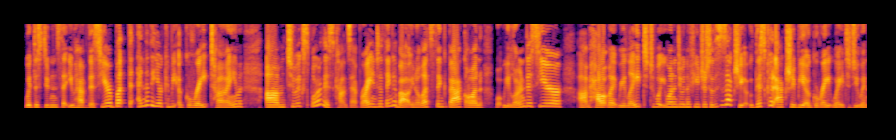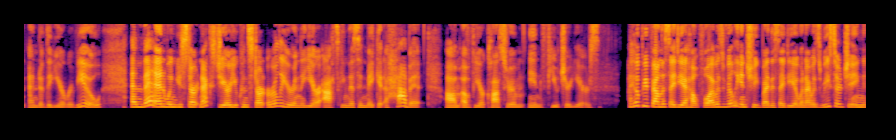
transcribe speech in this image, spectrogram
with the students that you have this year, but the end of the year can be a great time um, to explore this concept, right? And to think about, you know, let's think back on what we learned this year, um, how it might relate to what you want to do in the future. So, this is actually, this could actually be a great way to do an end of the year review. And then when you start next year, you can start earlier in the year asking this and make it a habit um, of your classroom in future years. I hope you found this idea helpful. I was really intrigued by this idea when I was researching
